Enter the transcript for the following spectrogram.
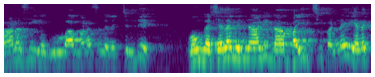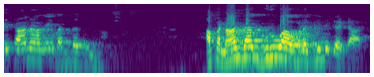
மானசீக குருவாக மனசில் வச்சுருந்து உங்க சிலை முன்னாடி நான் பயிற்சி பண்ணேன் எனக்கு தானாவே வந்ததுன்னா. அப்ப நான் தான் குருவா உனக்குன்னு கேட்டார்.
